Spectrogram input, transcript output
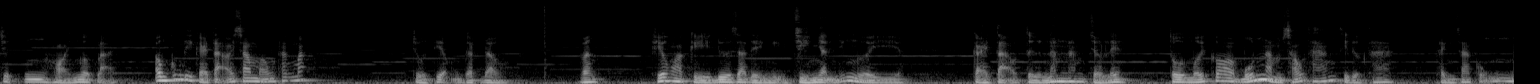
Trực hỏi ngược lại, Ông cũng đi cải tạo hay sao mà ông thắc mắc? Chủ tiệm gật đầu. Vâng Phía Hoa Kỳ đưa ra đề nghị chỉ nhận những người cải tạo từ 5 năm trở lên. Tôi mới có 4 năm 6 tháng thì được tha. Thành ra cũng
